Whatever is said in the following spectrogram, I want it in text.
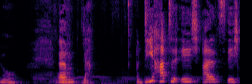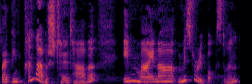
Ja. Ähm, ja. Die hatte ich, als ich bei Pink Panda bestellt habe, in meiner Mystery Box drin,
